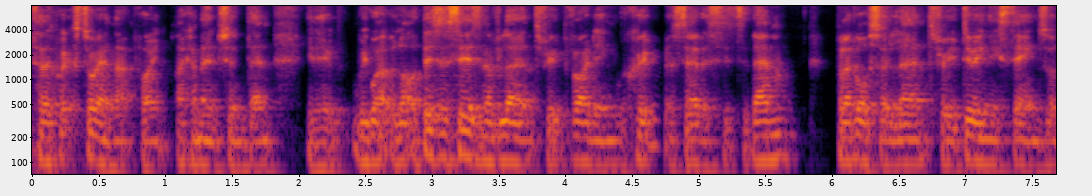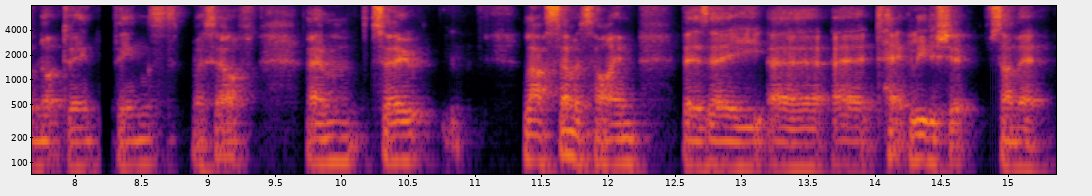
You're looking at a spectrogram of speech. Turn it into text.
tell a quick story on that point, like I mentioned, then you know we work with a lot of businesses, and I've learned through providing recruitment services to them, but I've also learned through doing these things or not doing things myself. Um, so last summertime, there's a, a, a, tech leadership summit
